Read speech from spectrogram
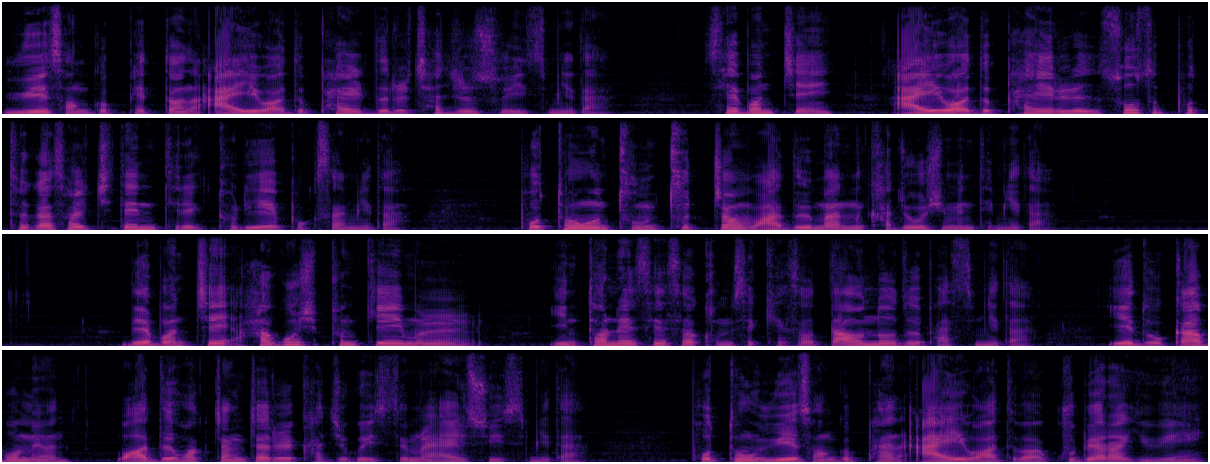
위에서 언급했던 iWAD 파일들을 찾을 수 있습니다. 세 번째, iWAD 파일을 소스 포트가 설치된 디렉토리에 복사합니다. 보통은 둠2.wad만 가져오시면 됩니다. 네 번째, 하고 싶은 게임을 인터넷에서 검색해서 다운로드 받습니다. 얘도 까보면 와드 확장자를 가지고 있음을 알 수 있습니다. 보통 위에서 언급한 iWAD와 구별하기 위해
